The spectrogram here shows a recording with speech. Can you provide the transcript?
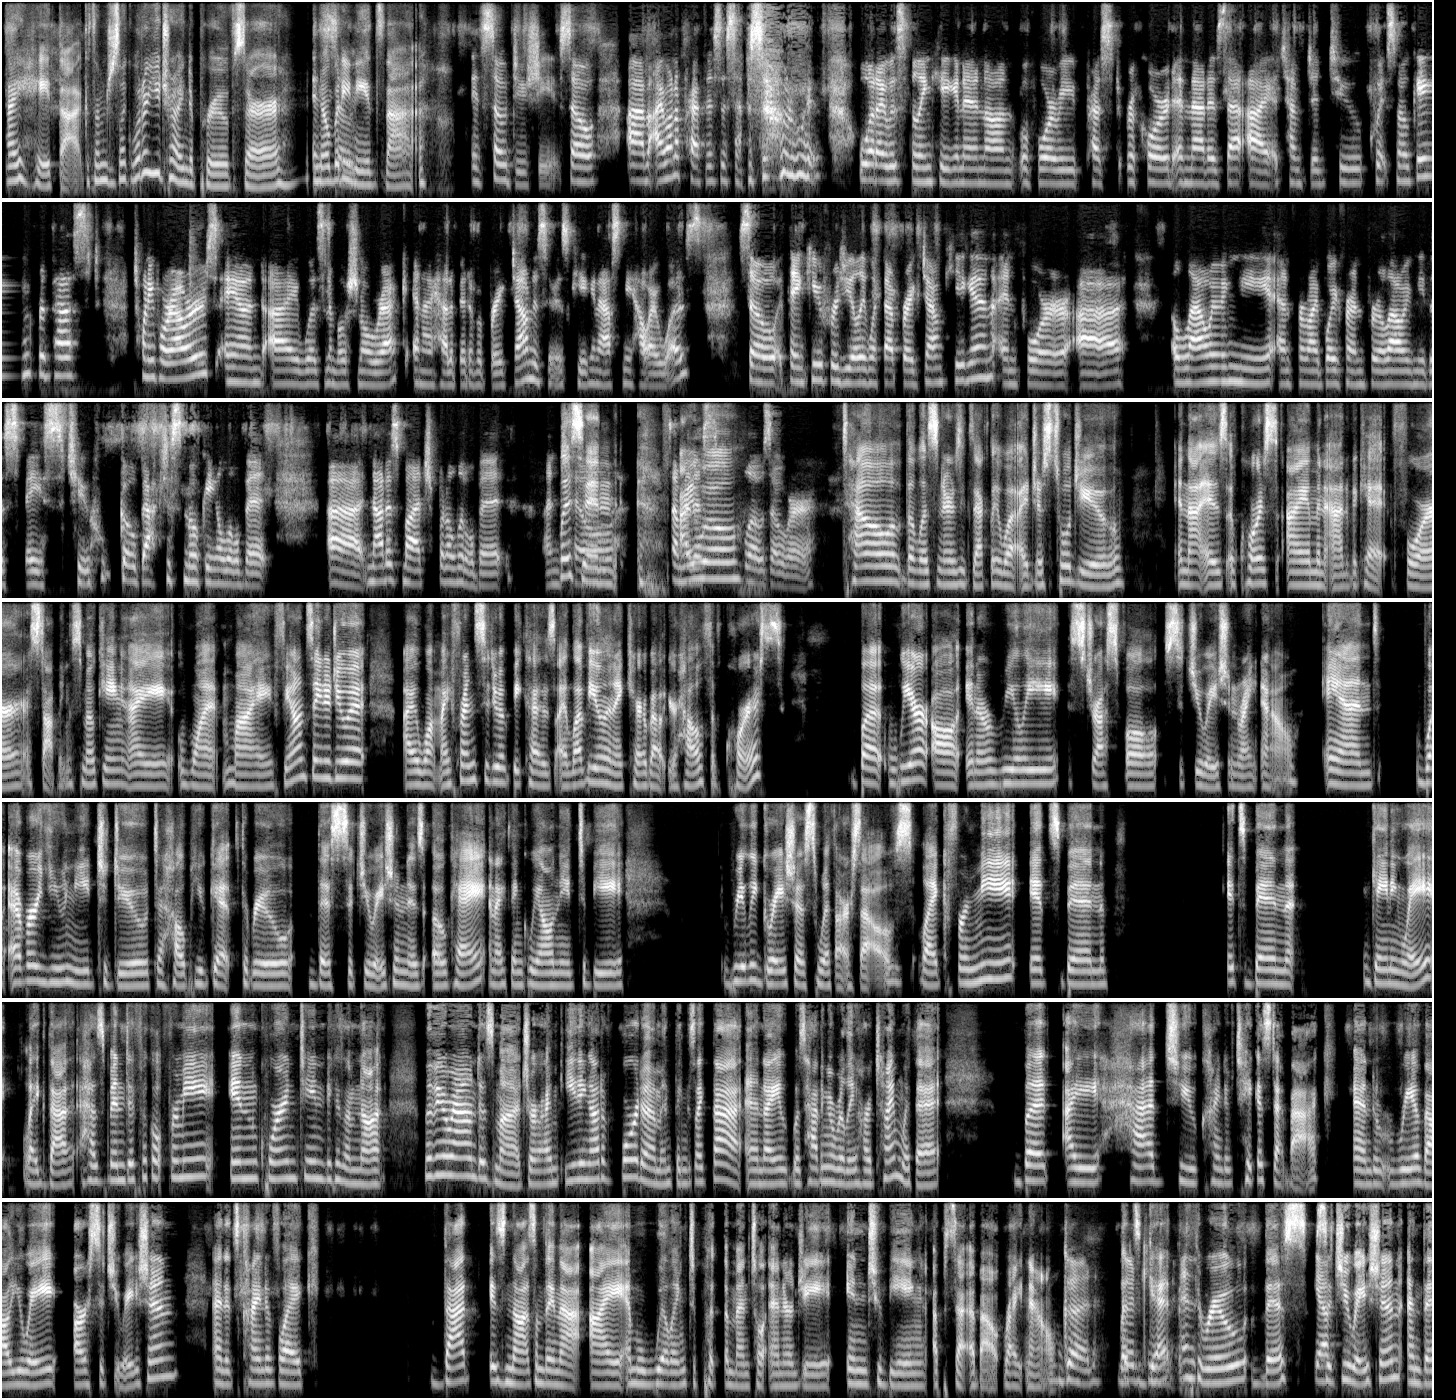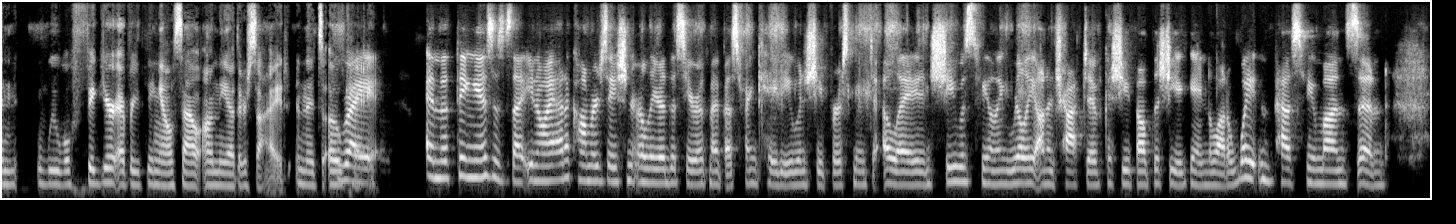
I hate that because i'm just like what are you trying to prove sir? It's nobody so, needs that it's so douchey. So um, I want to preface this episode with what I was filling Keegan in on before we pressed record, and that is that I attempted to quit smoking for the past 24 hours, and I was an emotional wreck, and I had a bit of a breakdown as soon as Keegan asked me how I was. So thank you for dealing with that breakdown, Keegan, and for. Uh, allowing me and for my boyfriend for allowing me the space to go back to smoking a little bit uh, not as much but a little bit Listen, I will blows over. Tell the listeners exactly what I just told you. And that is, of course, I am an advocate for stopping smoking. I want my fiance to do it. I want my friends to do it because I love you and I care about your health, of course. But we are all in a really stressful situation right now. And whatever you need to do to help you get through this situation is okay. And I think we all need to be really gracious with ourselves. Like for me, it's been it's been gaining weight. Like that has been difficult for me in quarantine because I'm not moving around as much or I'm eating out of boredom and things like that and I was having a really hard time with it. But I had to kind of take a step back and reevaluate our situation and it's kind of like that is not something that I am willing to put the mental energy into being upset about right now. Good. Let's Good, get and, through this situation and then we will figure everything else out on the other side and it's okay. Right. And the thing is, is that, you know, I had a conversation earlier this year with my best friend Katie when she first moved to LA and she was feeling really unattractive because she felt that she had gained a lot of weight in the past few months. And,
